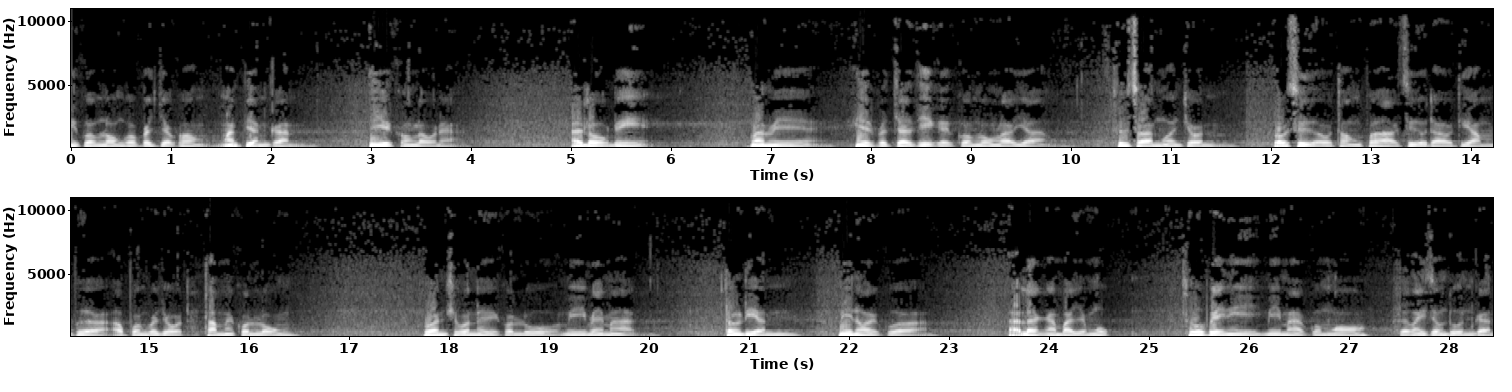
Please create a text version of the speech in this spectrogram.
ีความหลงก็ไปเกี่ยวข้อง มันเปลี่ยนกันชีวิตของเราเนี่ยในโลกนี้มันมีเหตุปัจจัยที่เกิดความหลงหลายอย่าง สื่อสารมวลชนเราซื้อเอาท่องฟ้าซื้อดาวเทียมเพื่อเอาผลประโยชน์ทำให้คนหลงควรชวนให้คนรู้มีไม่มากต้องเรียนมีน้อยกว่าแหล่งอบายมุกโสเภณีมีมากกว่าหมอก็ไม่สมดุลกัน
